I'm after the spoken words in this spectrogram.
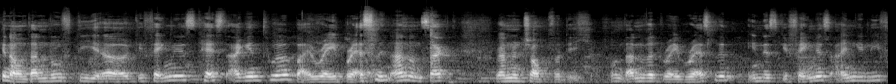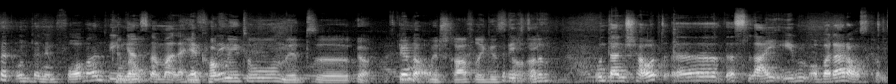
Genau, und dann ruft die äh, Gefängnistestagentur bei Ray Breslin an und sagt, wir haben einen Job für dich. Und dann wird Ray Breslin in das Gefängnis eingeliefert unter einem Vorwand, wie ein ganz normaler Häftling. Inkognito mit, äh, ja, Genau. mit Strafregister und Richtig. allem. Und dann schaut äh, das Sly eben, ob er da rauskommt.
